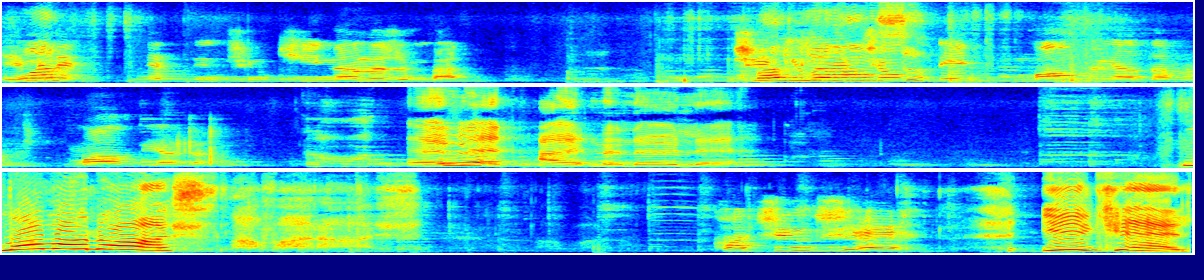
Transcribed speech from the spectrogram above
Yemin ettin çünkü inanırım ben. Çünkü Bak, ben yalansın. çok değil, mal bir adamım. Mal bir adamım. Evet aynen öyle. Lavaraj. Lavaraj. Kaçıncı İlk el.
